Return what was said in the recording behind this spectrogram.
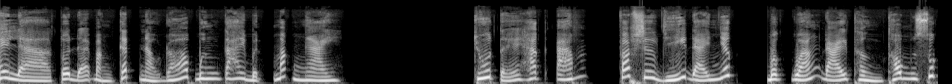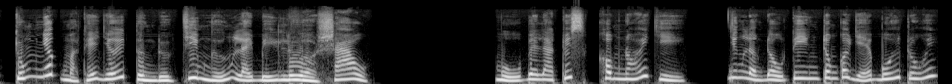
Hay là tôi đã bằng cách nào đó bưng tay bịt mắt ngài? Chúa tể hắc ám, pháp sư vĩ đại nhất, bậc quảng đại thần thông xuất chúng nhất mà thế giới từng được chiêm ngưỡng lại bị lừa sao? Mụ Bellatrix không nói gì, nhưng lần đầu tiên trông có vẻ bối rối.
